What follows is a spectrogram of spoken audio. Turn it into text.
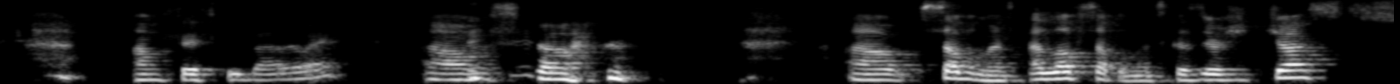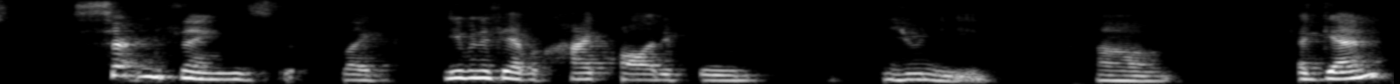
i'm 50 by the way um, so uh, supplements. I love supplements because there's just certain things like even if you have a high quality food, you need. Um, again,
